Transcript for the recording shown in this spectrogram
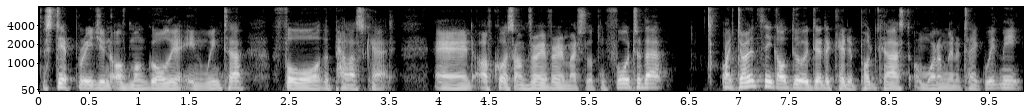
the steppe region of Mongolia in winter for the Pallas cat. And of course, I'm very, very much looking forward to that. I don't think I'll do a dedicated podcast on what I'm going to take with me.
